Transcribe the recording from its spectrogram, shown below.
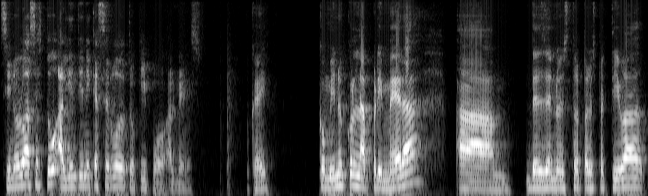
si no lo haces tú, alguien tiene que hacerlo de tu equipo, al menos. Ok. Combino con la primera. desde nuestra perspectiva,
